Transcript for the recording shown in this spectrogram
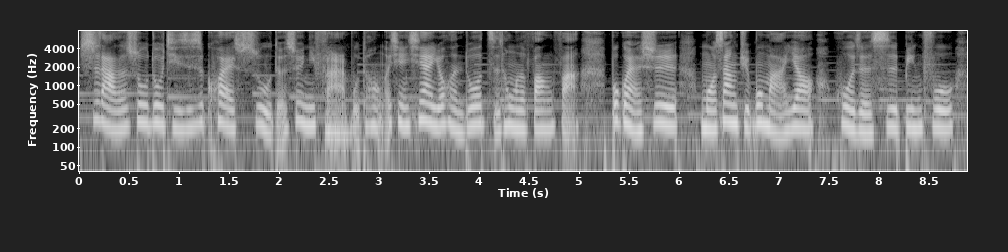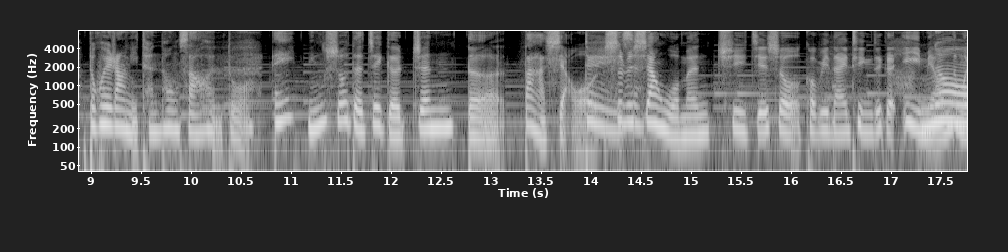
施打的速度其实是快速的，所以你反而不痛。而且现在有很多止痛的方法，不管是抹上局部麻药或者是冰敷，都会让你疼痛少很多。哎，您说的这个针的。大小哦，是不是像我们去接受 COVID-19 这个疫苗那么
